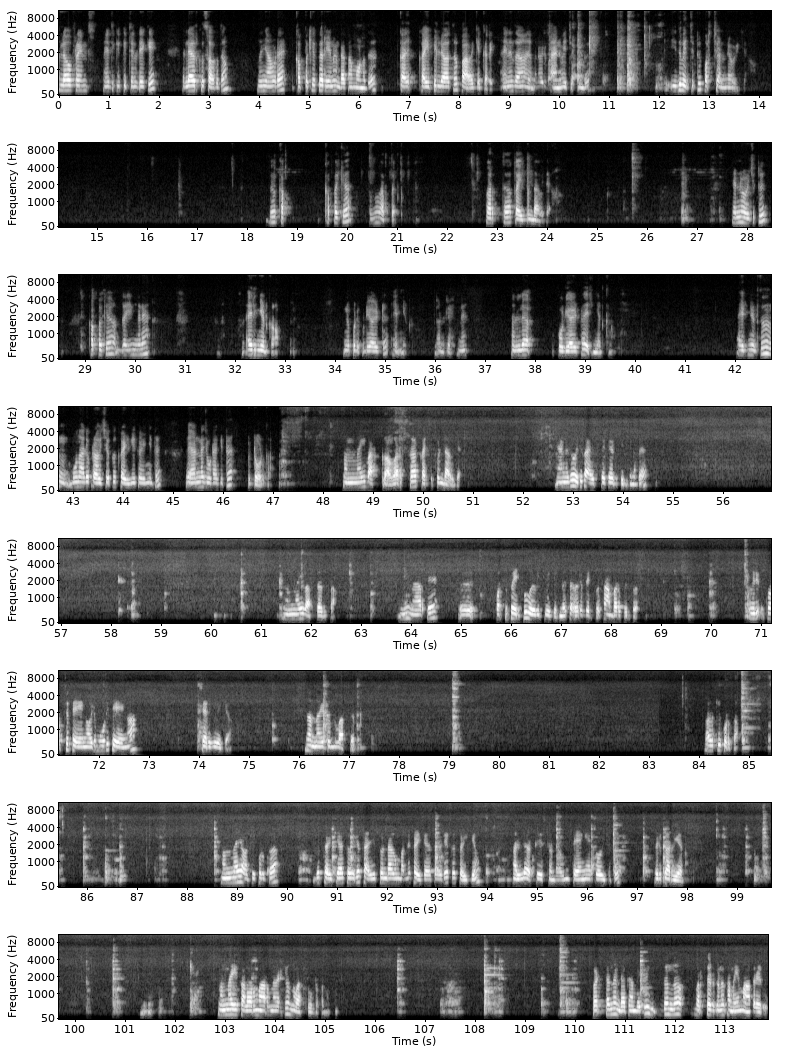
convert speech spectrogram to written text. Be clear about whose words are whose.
Speaker 1: Hello friends magic കിച്ചണിലേക്ക് എല്ലാവർക്കും സ്വാഗതം. ഇന്ന് ഞാൻ ഇവിടെ കപ്പയ്ക്ക കറിയാണ് ഉണ്ടാക്കാൻ പോണത്. കയ്പില്ലാത്ത പാവയ്ക്ക കറി. അതിനിതാ അങ്ങനെ ഒരു പാൻ വെച്ചിട്ടുണ്ട്. ഇത് വെച്ചിട്ട് കുറച്ച് എണ്ണ ഒഴിക്കാം. ഇത് കപ്പ് കപ്പയ്ക്ക ഒന്ന് വറുത്തെടുക്കും വറുത്ത കയ്പുണ്ടാവില്ല എണ്ണ ഒഴിച്ചിട്ട് കപ്പയ്ക്ക ഇങ്ങനെ അരിഞ്ഞെടുക്കണം. ഇങ്ങനെ പൊടി പൊടിയായിട്ട് അരിഞ്ഞെടുക്കണം. ആണല്ലേ ഇങ്ങനെ നല്ല പൊടിയായിട്ട് അരിഞ്ഞെടുക്കണം. അരിഞ്ഞെടുത്ത് മൂന്നാൽ പ്രാവശ്യമൊക്കെ കഴുകി കഴിഞ്ഞിട്ട് എണ്ണ ചൂടാക്കിയിട്ട് ഇട്ട് കൊടുക്കുക നന്നായി വറുക്കുക. വറുത്താൽ കശപ്പുണ്ടാവില്ല ഞാനത് ഒരു കായത്തൊക്കെ എടുത്തിരിക്കുന്നത്. നന്നായി വറുത്തെടുക്കാം. ഇനി നേരത്തെ കുറച്ച് പരിപ്പ് വേവിച്ച് വെച്ചിട്ടുണ്ട് ഒരു പരിപ്പ് സാമ്പാർ പരിപ്പ്. ഒരു കുറച്ച് തേങ്ങ ഒരു മൂടി തേങ്ങ ചിരകി വെക്കാം. നന്നായിട്ടൊന്ന് വറുത്തെടുക്കാം. ഇളക്കി കൊടുക്കാം. നന്നായി ഇളക്കി കൊടുക്കുക. ഇത് കഴിക്കാത്തവർ കഴിപ്പുണ്ടാകും പറഞ്ഞ് കഴിക്കാത്തവരെയൊക്കെ കഴിക്കും. നല്ല ടേസ്റ്റ് ഉണ്ടാകും തേങ്ങയൊക്കെ ഒഴിച്ചിട്ട് ഒരു കറിയാണ്. നന്നായി കളർ മാറുന്ന വരയ്ക്കും ഒന്ന് വറുത്ത് കൊടുക്കണം. പെട്ടെന്ന് ഉണ്ടാക്കാൻ പറ്റും. ഇതൊന്ന് വറുത്തെടുക്കുന്ന സമയം മാത്രമേ ഉള്ളൂ.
